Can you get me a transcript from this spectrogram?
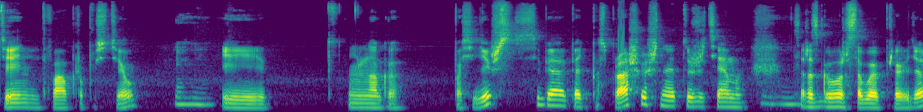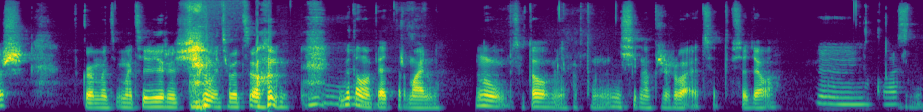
день-два пропустил, и немного посидишь себя, опять поспрашиваешь на эту же тему, разговор с собой проведешь, такой моти- мотивирующий, мотивационный, и потом опять нормально. Ну, зато мне как-то не сильно прерывается это все дело. М, Ну, классно.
